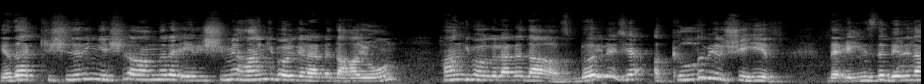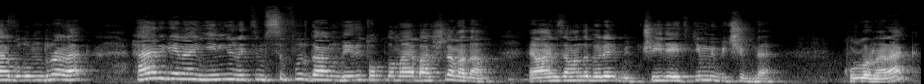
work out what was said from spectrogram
Ya da kişilerin yeşil alanlara erişimi hangi bölgelerde daha yoğun, hangi bölgelerde daha az? Böylece akıllı bir şehir de elinizde veriler bulundurarak her gelen yeni yönetim sıfırdan veri toplamaya başlamadan ve aynı zamanda böyle bütçeyi de etkin bir biçimde kullanarak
